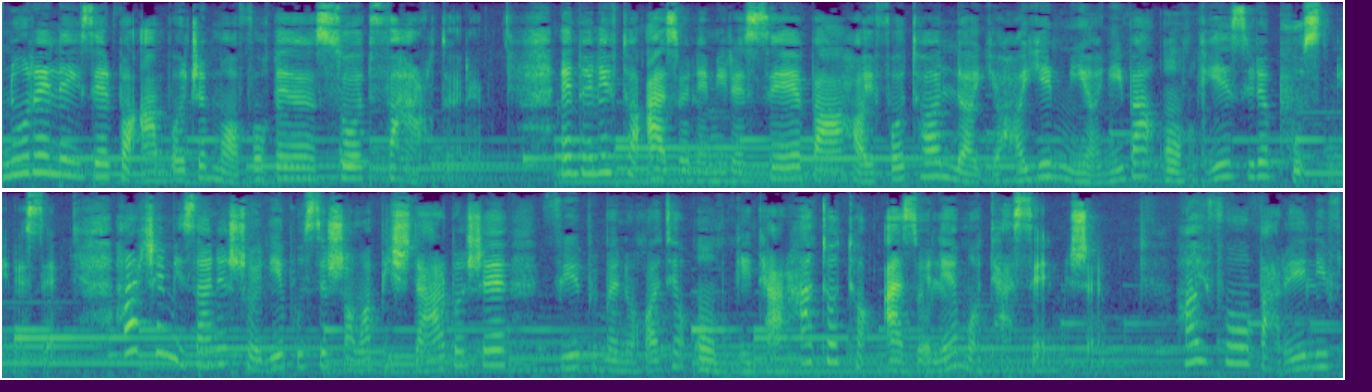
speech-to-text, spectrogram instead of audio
نور لیزر با امواج مافوق صوت فرق داره. اندولیفت تا عضله می‌رسه و هایفو تا لایه های میانی و عمقی زیر پوست می‌رسه. هرچه میزان شلی پوست شما بیشتر باشه فیبر به نقاط عمقی تر حتی تا عضله متصل میشه. هایفو برای لیفت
